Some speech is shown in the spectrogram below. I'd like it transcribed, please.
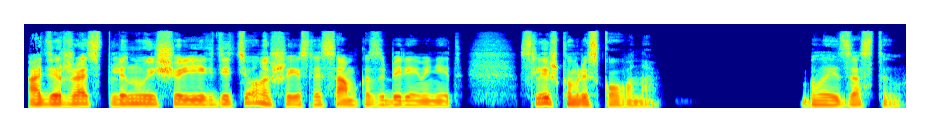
а держать в плену еще и их детеныша, если самка забеременеет, слишком рискованно». Блейд застыл.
